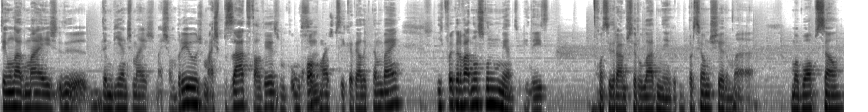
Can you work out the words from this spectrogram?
tem um lado mais de, de ambientes mais, mais sombrios, mais pesado, talvez, um, um rock Sim. mais psicadélico também, e que foi gravado num segundo momento. E daí considerámos ser o lado negro. Pareceu-nos ser uma, uma boa opção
